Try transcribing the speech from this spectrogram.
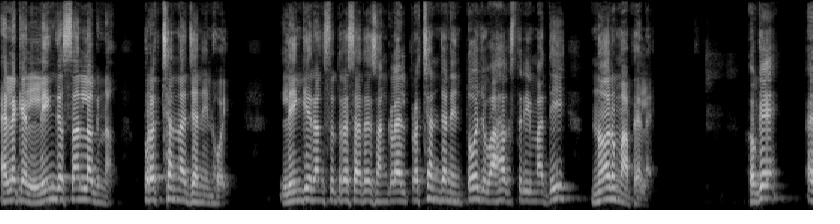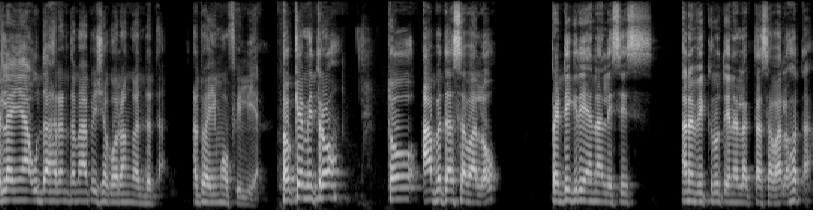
એટલે કે લિંગ સંલગ્ન પ્રચ્છન્ન જનીન હોય. લિંગી રંગસૂત્ર સાથે સંકળાયેલ પ્રચ્છન્ન તો જ વાહક સ્ત્રીમાંથી નરમાં ફેલાય. ઓકે? એટલે અહીંયા ઉદાહરણ તમે આપી શકો રંગ અંધતા અથવા હિમોફિલિયા. ઓકે મિત્રો? તો આ બધા સવાલો પેટીગ્રી એનાલિસિસ અને વિકૃતિને લગતા સવાલો હતા.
